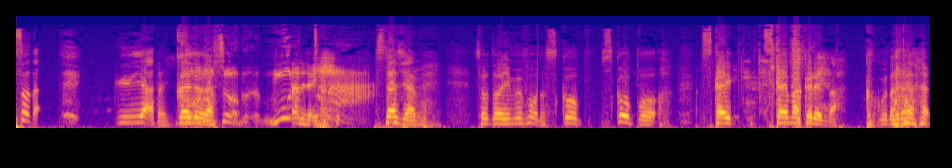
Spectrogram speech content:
嘘だいや、大丈夫だ。勝負、もらったスタジアム。ちょうど M4 のスコープ、スコープを使い、使いまくるんだ。ここだな。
